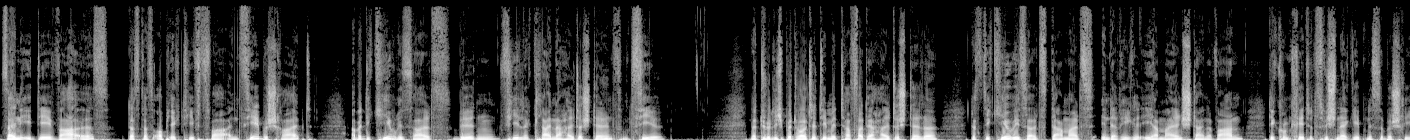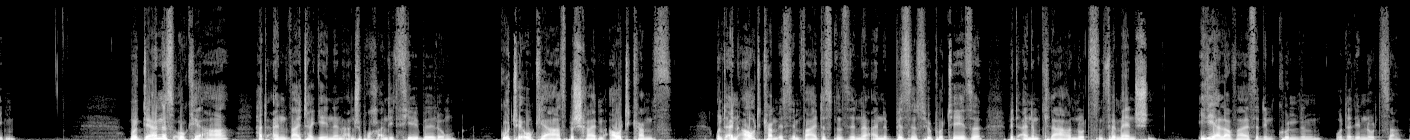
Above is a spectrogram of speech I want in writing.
Seine Idee war es, dass das Objektiv zwar ein Ziel beschreibt, aber die Key Results bilden viele kleine Haltestellen zum Ziel. Natürlich bedeutet die Metapher der Haltestelle, dass die Results damals in der Regel eher Meilensteine waren, die konkrete Zwischenergebnisse beschrieben. Modernes OKR hat einen weitergehenden Anspruch an die Zielbildung. Gute OKRs beschreiben Outcomes. Und ein Outcome ist im weitesten Sinne eine Business-Hypothese mit einem klaren Nutzen für Menschen. Idealerweise dem Kunden oder dem Nutzer.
